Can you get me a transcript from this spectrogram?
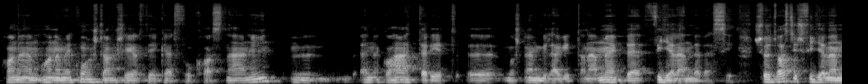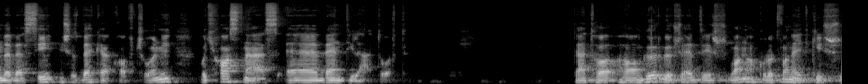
hanem, hanem egy konstans értéket fog használni. Ennek a hátterét most nem világítanám meg, de figyelembe veszi. Sőt, azt is figyelembe veszi, és ezt be kell kapcsolni, hogy használsz-e ventilátort. Tehát ha, ha görgős edzés van, akkor ott van egy kis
